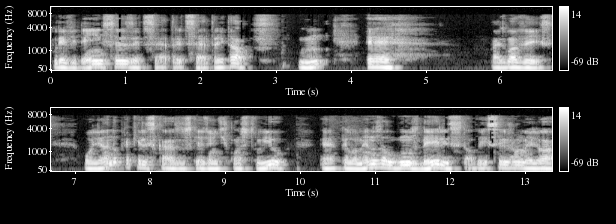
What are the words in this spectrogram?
por evidências, etc, etc e tal. Hum, é, mais uma vez, olhando para aqueles casos que a gente construiu, é, pelo menos alguns deles talvez sejam melhor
